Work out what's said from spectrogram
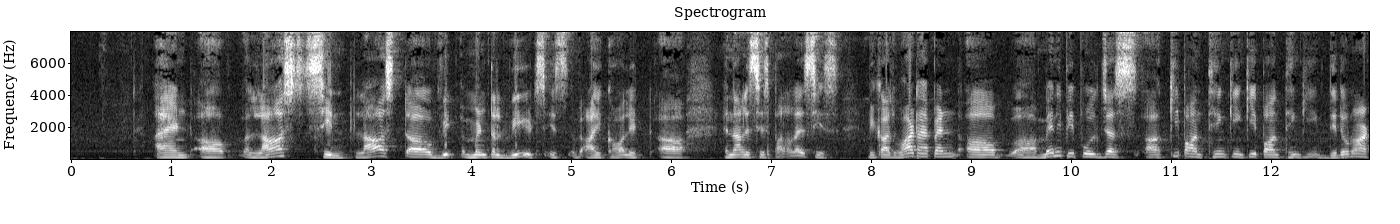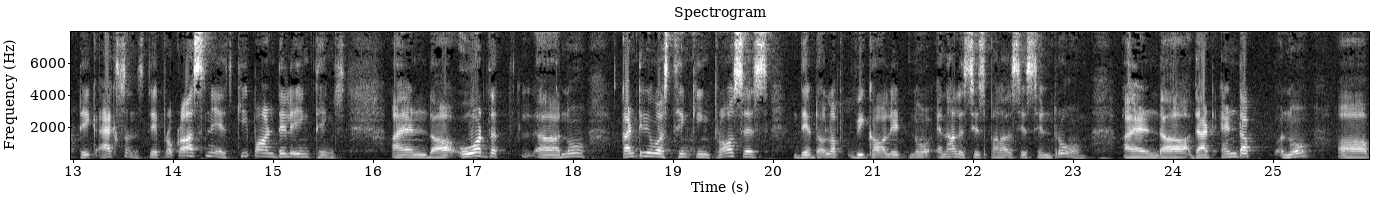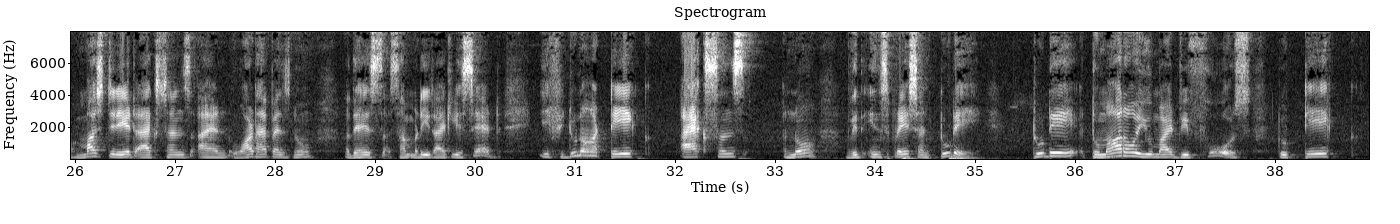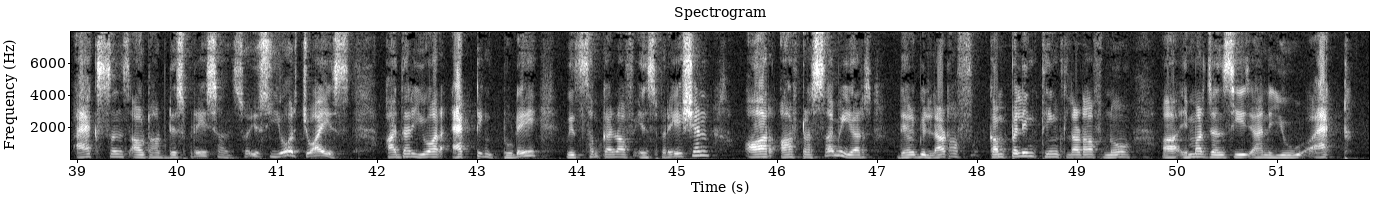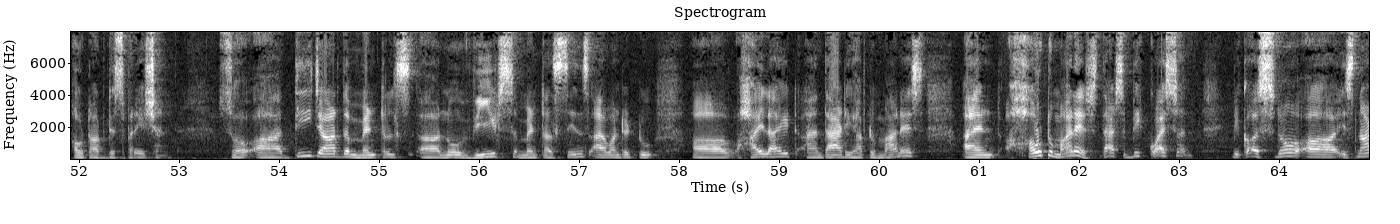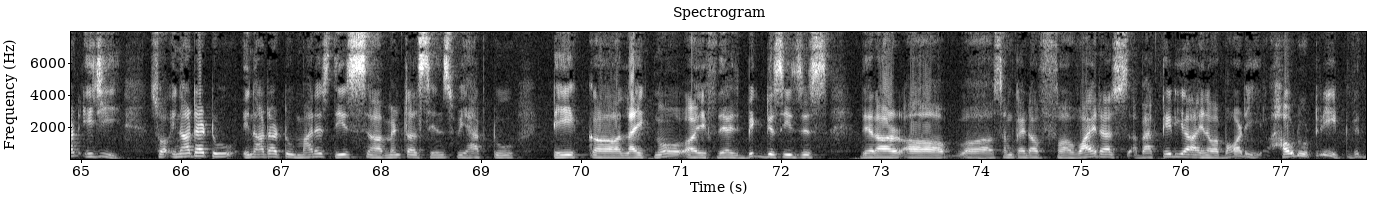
and uh, last sin last uh, mental weeds is i call it uh, analysis paralysis. Because what happened uh, uh, many people just uh, keep on thinking keep on thinking they do not take actions they procrastinate keep on delaying things. And over the no continuous thinking process they develop we call it no analysis paralysis syndrome. And that end up you know uh, much delayed actions and what happens no there's somebody rightly said if you do not take actions no with inspiration today today tomorrow you might be forced to take actions out of desperation. So it's your choice either you are acting today with some kind of inspiration or after some years there will be lot of compelling things lot of no uh, emergencies and you act out of desperation so uh, these are the mental uh, no weeds mental sins i wanted to uh, highlight and that you have to manage. And how to manage? That's a big question because no uh, it's not easy. So in order to in order to manage these uh, mental sins we have to take uh, like no uh, if there is big diseases there are uh, uh some kind of uh, virus uh, bacteria in our body how to treat with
